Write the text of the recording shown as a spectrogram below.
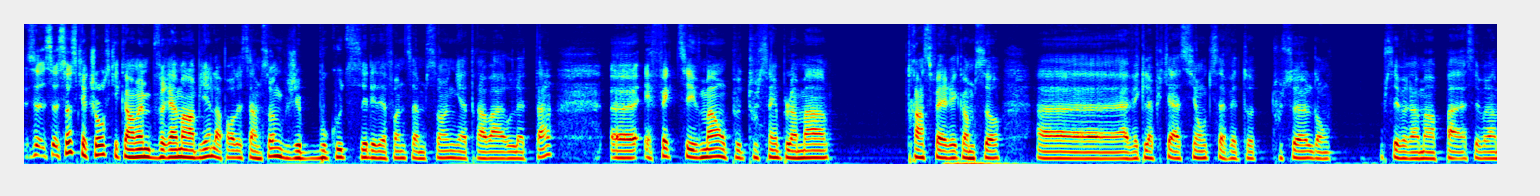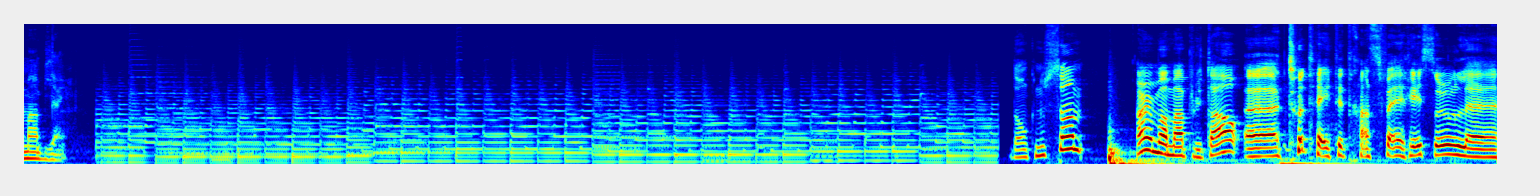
ça, c'est quelque chose qui est quand même vraiment bien de la part de Samsung. J'ai beaucoup utilisé les téléphones Samsung à travers le temps. Euh, effectivement, on peut tout simplement transférer comme ça euh, avec l'application qui ça fait tout, seul. Donc, c'est vraiment, pas, vraiment bien. Donc, nous sommes un moment plus tard, euh, tout a été transféré sur le,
